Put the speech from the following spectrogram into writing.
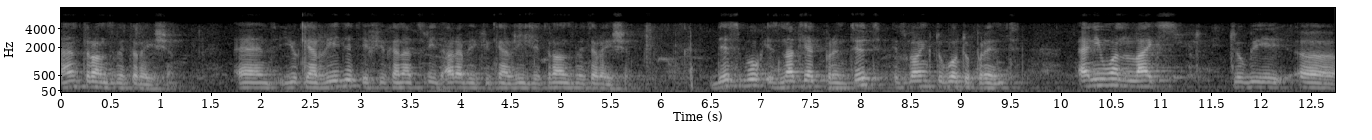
and transliteration. And you can read it, if you cannot read Arabic, you can read the transliteration. This book is not yet printed, it's going to go to print. Anyone likes to be uh,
